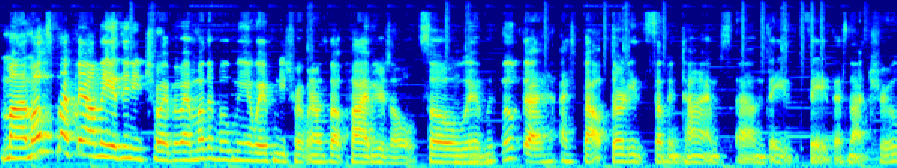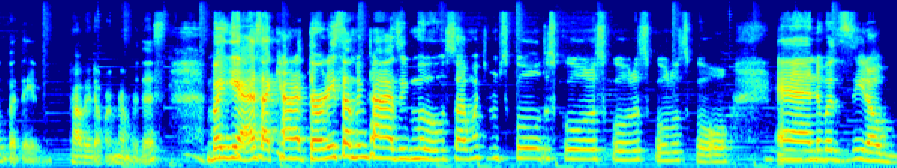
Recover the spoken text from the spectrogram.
my most of my family is in Detroit, but my mother moved me away from Detroit when I was about five years old. So mm-hmm. we moved uh, about thirty something times. Um, they say that's not true, but they probably don't remember this. But yes, I counted 30 something times we moved. So I went from school to school to school to school to school. And it was, you know,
